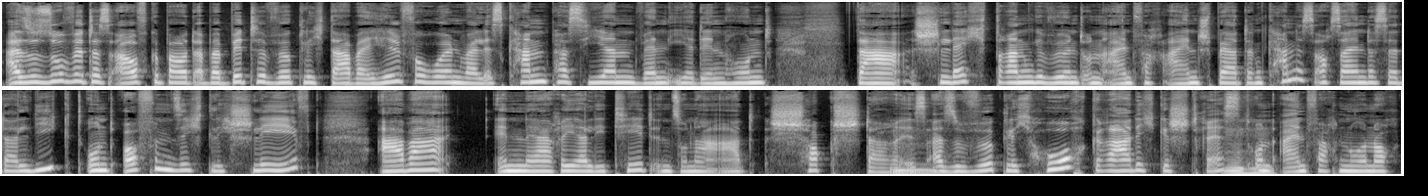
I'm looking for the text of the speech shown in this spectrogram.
Also so wird das aufgebaut, aber bitte wirklich dabei Hilfe holen, weil es kann passieren, wenn ihr den Hund da schlecht dran gewöhnt und einfach einsperrt, dann kann es auch sein, dass er da liegt und offensichtlich schläft, aber in der Realität in so einer Art Schockstarre mhm. ist, also wirklich hochgradig gestresst mhm. und einfach nur noch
